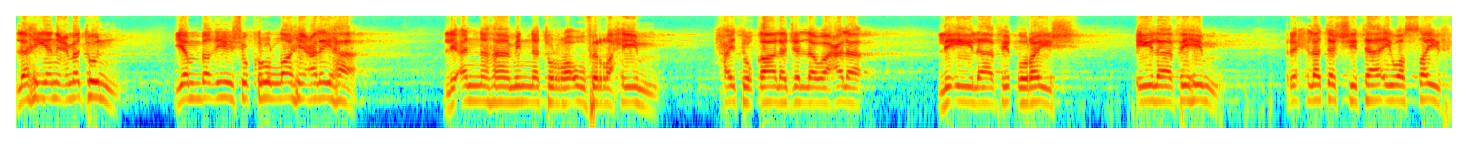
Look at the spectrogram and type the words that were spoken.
لهي نعمة ينبغي شكر الله عليها لأنها منة الرؤوف الرحيم حيث قال جل وعلا لإيلاف قريش إيلافهم رحلة الشتاء والصيف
